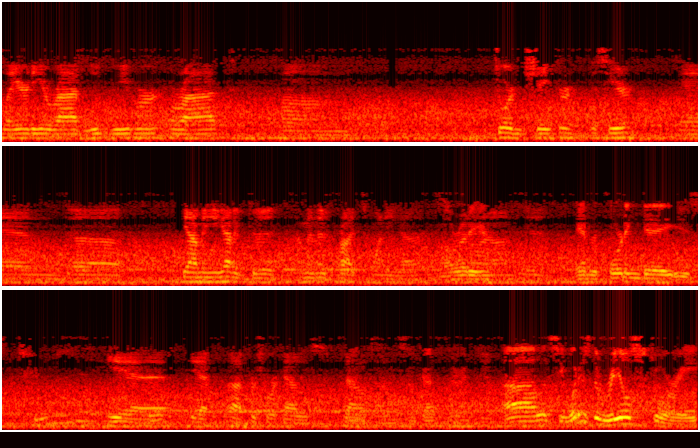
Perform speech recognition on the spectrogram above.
Flaherty arrived. Luke Weaver arrived. Um, Jordan Schafer is here. And, uh, yeah, I mean, you got a good, I mean, there's probably 20 guys. Already around. Yeah. And reporting day is Tuesday. Yeah, yeah. Uh, first workout is Valentine's. Okay. All right. Uh, let's see. What is the real story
